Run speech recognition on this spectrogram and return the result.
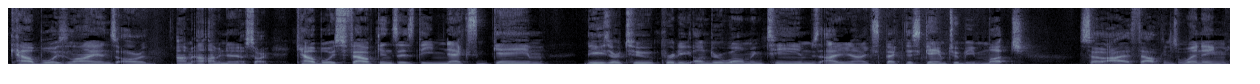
Cowboys Lions are I'm I mean no, no sorry. Cowboys Falcons is the next game. These are two pretty underwhelming teams. I do not expect this game to be much. So I have Falcons winning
